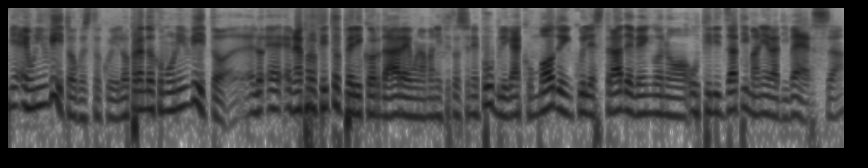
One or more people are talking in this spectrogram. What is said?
è un invito questo qui, lo prendo come un invito e ne approfitto per ricordare una manifestazione pubblica, ecco un modo in cui le strade vengono utilizzate in maniera diversa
